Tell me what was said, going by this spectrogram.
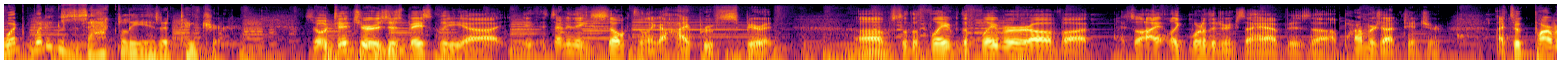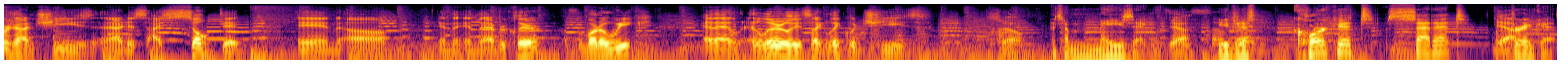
What what exactly is a tincture? So a tincture is just basically uh, it's anything soaked in like a high proof spirit. Um, so the flavor the flavor of uh, so I like one of the drinks I have is uh, a Parmesan tincture. I took Parmesan cheese and I just I soaked it in um, in the in the Everclear for about a week, and then it, literally it's like liquid cheese. So It's amazing. yeah. So you just cork it, set it, Yeah. drink it.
